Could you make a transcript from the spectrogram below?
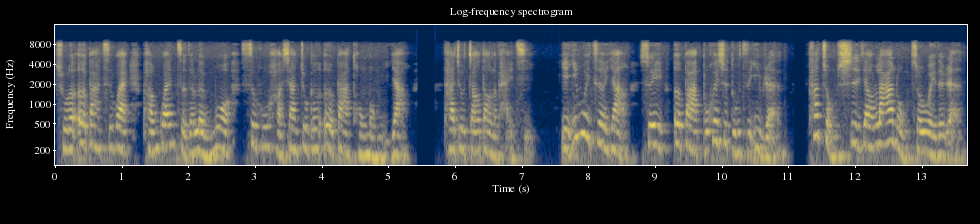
除了恶霸之外，旁观者的冷漠，似乎好像就跟恶霸同盟一样，他就遭到了排挤。也因为这样，所以恶霸不会是独自一人，他总是要拉拢周围的人。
